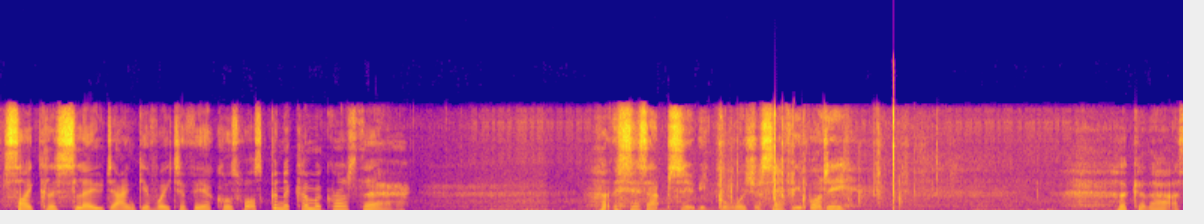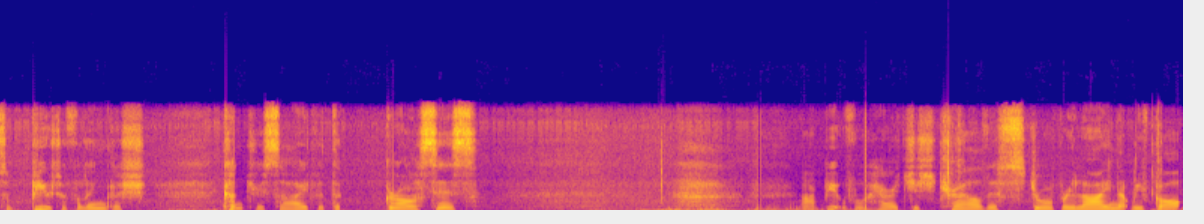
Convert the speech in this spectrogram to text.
Cyclists slow down, give way to vehicles. What's going to come across there? This is absolutely gorgeous, everybody. Look at that. It's a beautiful English countryside with the grasses. Our beautiful heritage trail, this strawberry line that we've got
